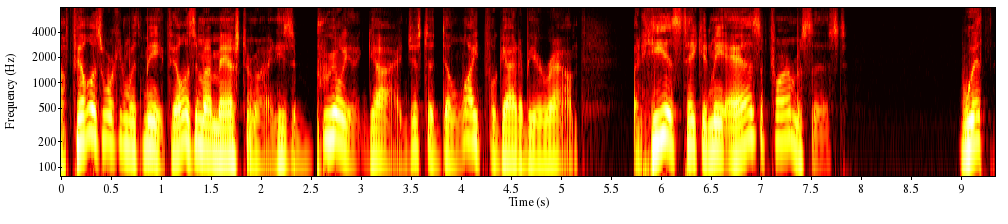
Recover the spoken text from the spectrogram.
Now, Phil is working with me. Phil is in my mastermind. He's a brilliant guy, just a delightful guy to be around. But he has taken me as a pharmacist with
